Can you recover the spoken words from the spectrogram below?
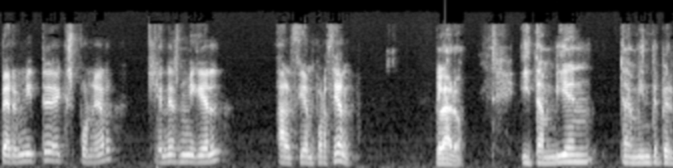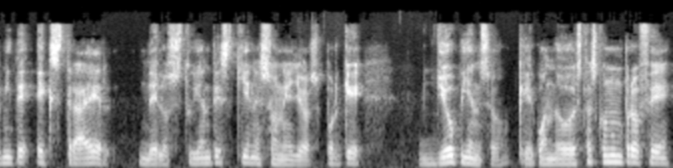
permite exponer quién es Miguel al 100%. Claro. Y también, también te permite extraer de los estudiantes quiénes son ellos, porque yo pienso que cuando estás con un profe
